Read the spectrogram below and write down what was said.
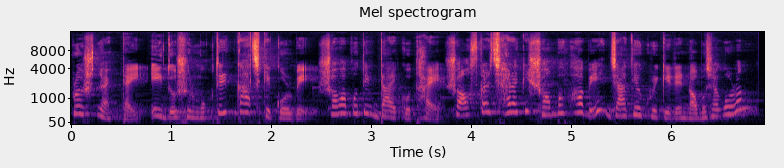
প্রশ্ন একটাই, এই দোষর মুক্তির কাজ কে করবে? সভাপতির দায় কোথায়? সংস্কার ছাড়া কি সম্ভব হবে জাতীয় ক্রিকেটের নবজাগরণ?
